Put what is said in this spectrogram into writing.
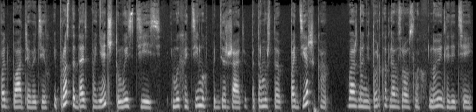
подбадривать их и просто дать понять, что мы здесь, и мы хотим их поддержать, потому что поддержка важна не только для взрослых, но и для детей.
